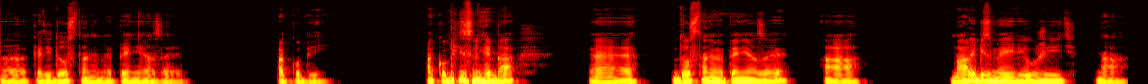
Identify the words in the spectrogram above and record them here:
eh, kedy dostaneme peniaze akoby, akoby z neba, eh, dostaneme peniaze a mali by sme ich využiť na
